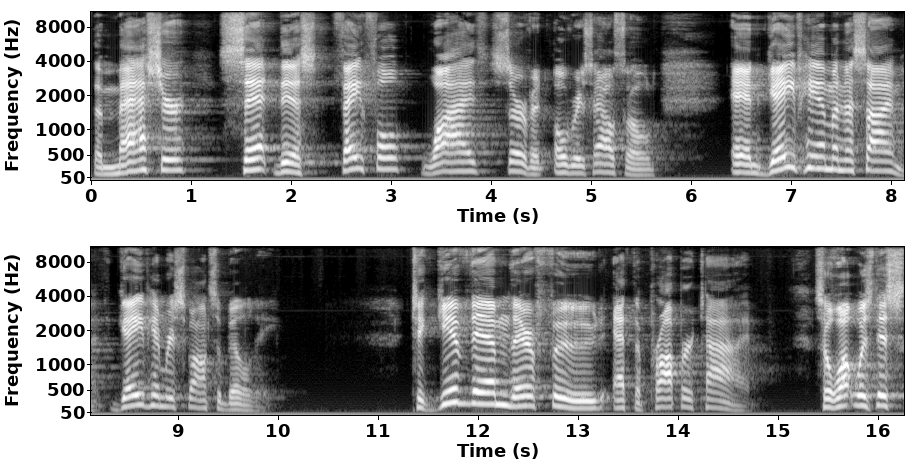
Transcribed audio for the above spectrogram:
The master set this faithful, wise servant over his household and gave him an assignment, gave him responsibility to give them their food at the proper time. So what was this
